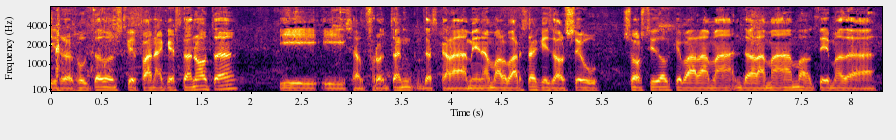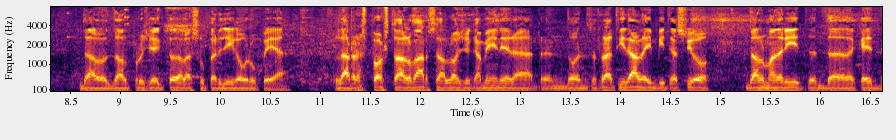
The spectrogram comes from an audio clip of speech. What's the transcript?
I resulta doncs, que fan aquesta nota i, i s'enfronten descaradament amb el Barça, que és el seu soci del que va a la mà, de la mà amb el tema de, del, del projecte de la Superliga Europea. La resposta al Barça, lògicament, era doncs, retirar la invitació del Madrid de- d'aquest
